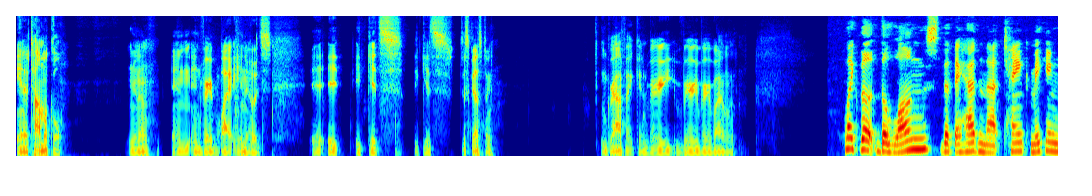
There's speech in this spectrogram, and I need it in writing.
anatomical you know and and very bi you know it's it, it it gets it gets disgusting and graphic and very very very violent like the the lungs that they had in that tank making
